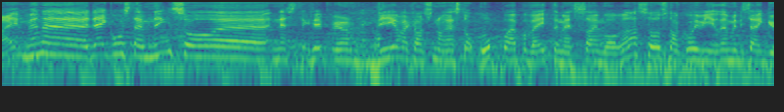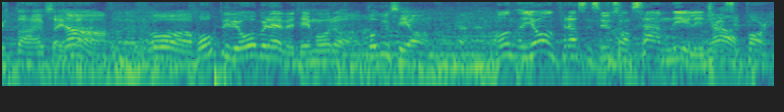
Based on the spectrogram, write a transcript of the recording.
Nei, men uh, det er god stemning, så uh, neste klipp blir vel kanskje når jeg står opp og er på vei til messa i morgen. Så snakker vi videre med disse her gutta her senere. Ja, og håper vi overlever til i morgen. Hva du sier Jan? Han, Jan forresten ser ut som Sam Neill i Jurassic Park.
